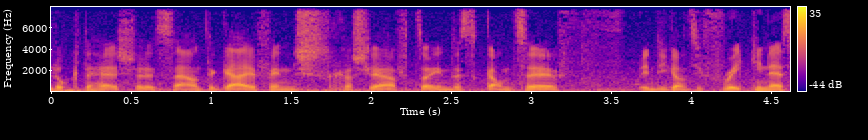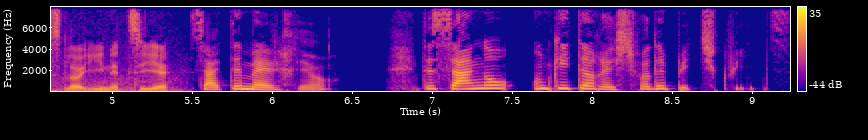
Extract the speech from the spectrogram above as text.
Look du hast, welchen Sound du geil findest, kannst du einfach so in das ganze, in die ganze Freakiness reinziehen. sagt der Melchior, der Sänger und Gitarrist von den Bitch Queens.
